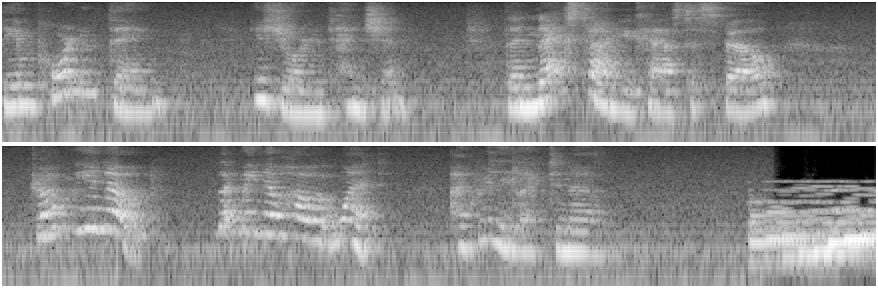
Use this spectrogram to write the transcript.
The important thing is your intention. The next time you cast a spell, drop me a note. Let me know how it went. I'd really like to know.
